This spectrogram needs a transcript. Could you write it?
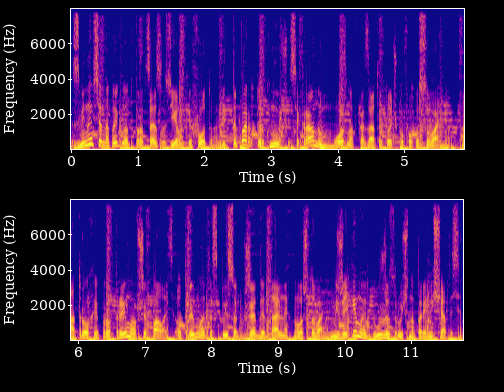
Змінився, наприклад, процес зйомки фото. Відтепер, торкнувшись екрану, можна вказати точку фокусування. А трохи протримавши палець, отримуєте список вже детальних налаштувань, між якими дуже зручно переміщатися.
